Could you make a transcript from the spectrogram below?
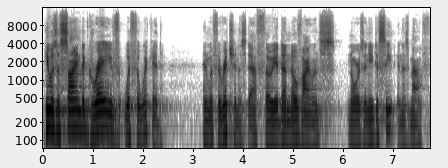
He was assigned a grave with the wicked and with the rich in his death, though he had done no violence, nor was any deceit in his mouth.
